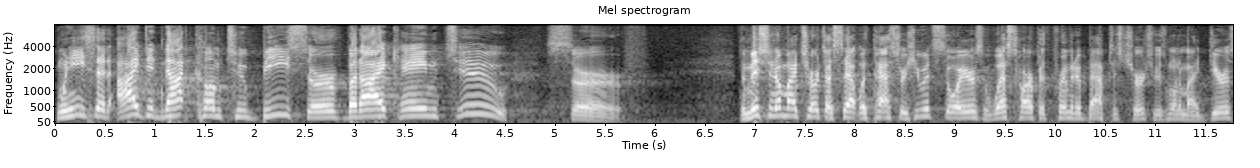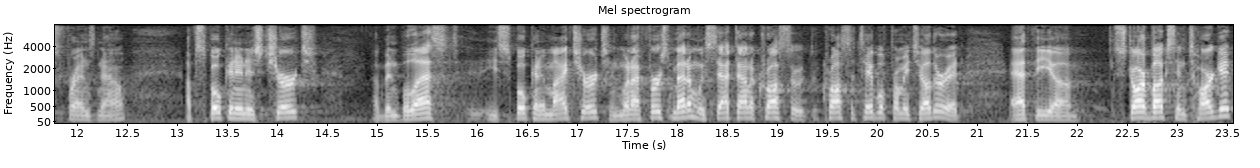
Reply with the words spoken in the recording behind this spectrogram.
when he said, I did not come to be served, but I came to serve. The mission of my church, I sat with Pastor Hewitt Sawyers of West Harpeth Primitive Baptist Church, who's one of my dearest friends now. I've spoken in his church. I've been blessed. He's spoken in my church. And when I first met him, we sat down across the, across the table from each other at, at the um, Starbucks and Target.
